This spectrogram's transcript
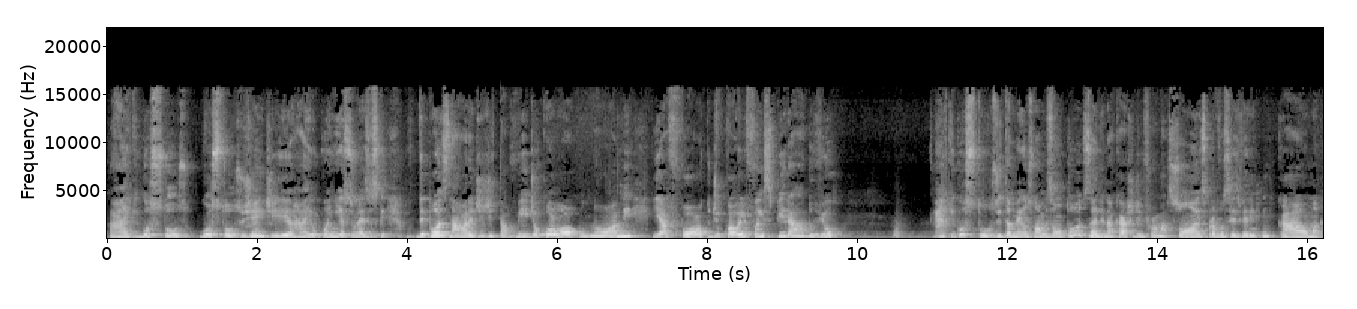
Ai, que gostoso. Gostoso, gente. Ai, eu conheço, mas esqueci. Depois, na hora de editar o vídeo, eu coloco o nome e a foto de qual ele foi inspirado, viu? Ai, que gostoso. E também os nomes vão todos ali na caixa de informações para vocês verem com calma.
